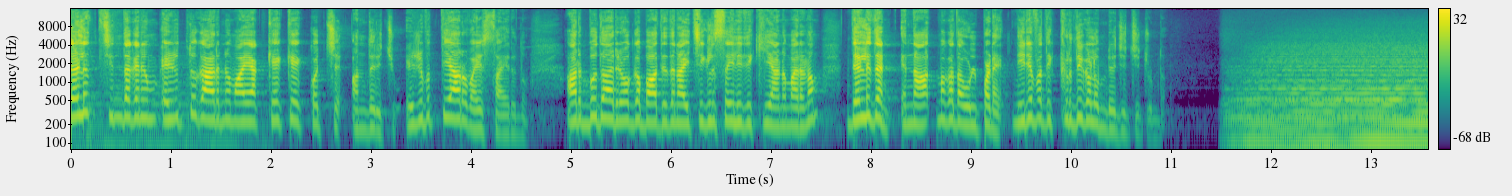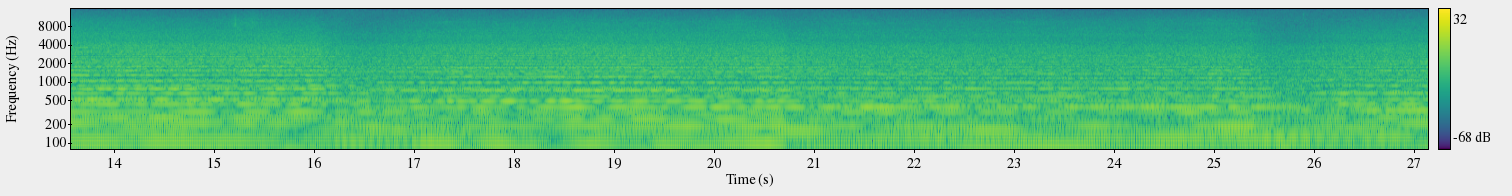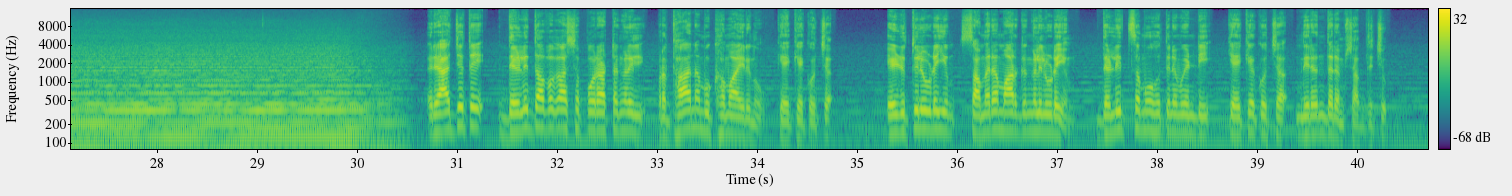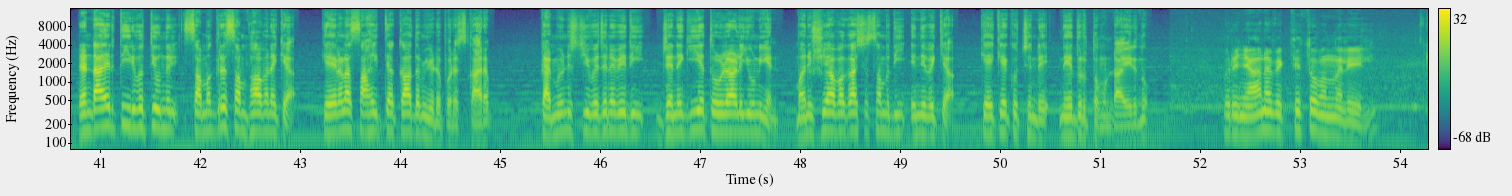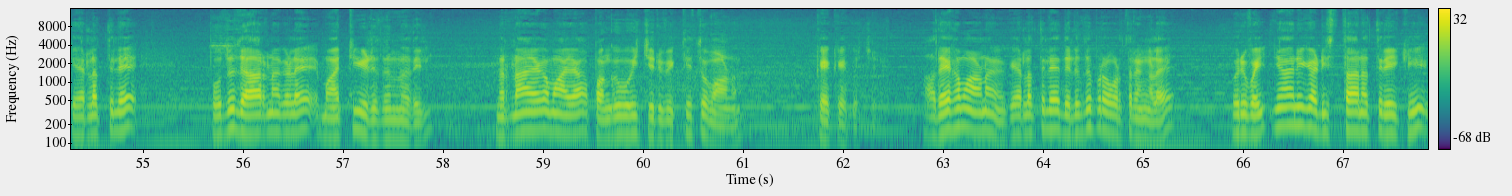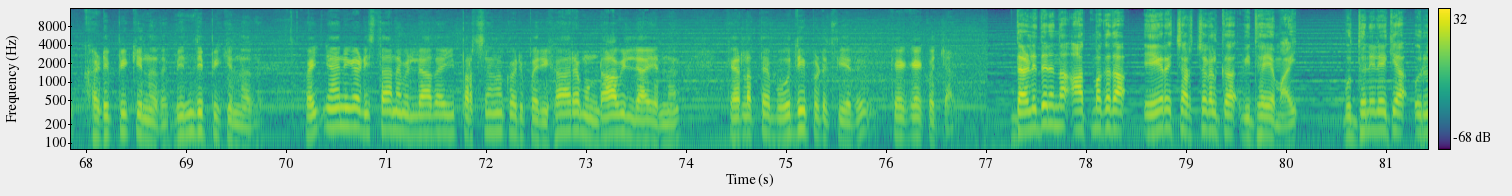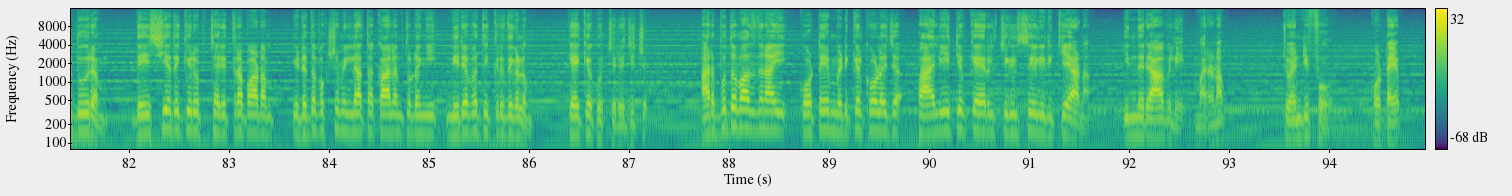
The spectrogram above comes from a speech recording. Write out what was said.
ദളിത് ചിന്തകനും എഴുത്തുകാരനുമായ K K Kochu അന്തരിച്ചു. എഴുപത്തിയാറ് വയസ്സായിരുന്നു. അർബുദ രോഗബാധിതനായി ചികിത്സയിലിരിക്കുകയാണ് മരണം. ദളിതൻ എന്ന ആത്മകഥ ഉൾപ്പെടെ നിരവധി കൃതികളും രചിച്ചിട്ടുണ്ട്. രാജ്യത്തെ ദളിത് അവകാശ പോരാട്ടങ്ങളിൽ പ്രധാന മുഖമായിരുന്നു കെ കെ കൊച്ച്. എഴുത്തിലൂടെയും സമരമാർഗങ്ങളിലൂടെയും ദളിത് സമൂഹത്തിനു വേണ്ടി കെ കെ കൊച്ച് നിരന്തരം ശബ്ദിച്ചു. രണ്ടായിരത്തി ഇരുപത്തിയൊന്നിൽ സമഗ്ര സംഭാവനയ്ക്ക് കേരള സാഹിത്യ അക്കാദമിയുടെ പുരസ്കാരം. കമ്മ്യൂണിസ്റ്റ് യുവജനവേദി ജനകീയ തൊഴിലാളി യൂണിയൻ മനുഷ്യാവകാശ സമിതി എന്നിവയ്ക്ക് കെ കെ കൊച്ചിന്റെ നേതൃത്വമുണ്ടായിരുന്നു. ഒരു ജ്ഞാന വ്യക്തിത്വം എന്ന നിലയിൽ കേരളത്തിലെ പൊതുധാരണകളെ മാറ്റിയെഴുതുന്നതിൽ നിർണായകമായ പങ്കുവഹിച്ചൊരു വ്യക്തിത്വമാണ് കെ കെ കൊച്ചൻ. അദ്ദേഹമാണ് കേരളത്തിലെ ദളിത് പ്രവർത്തനങ്ങളെ ഒരു വൈജ്ഞാനിക അടിസ്ഥാനത്തിലേക്ക് ഘടിപ്പിക്കുന്നത് ബന്ധിപ്പിക്കുന്നത്. വൈജ്ഞാനിക അടിസ്ഥാനമില്ലാതെ ഈ പ്രശ്നങ്ങൾക്കൊരു പരിഹാരമുണ്ടാവില്ല എന്ന് കേരളത്തെ ബോധ്യപ്പെടുത്തിയത് കെ കെ കൊച്ചാണ് ദളിതൻ എന്ന ആത്മകഥ ഏറെ ചർച്ചകൾക്ക് വിധേയമായി. ബുദ്ധനിലേക്ക് ഒരു ദൂരം ദേശീയതയ്ക്കൊരു ചരിത്രപാഠം ഇടതുപക്ഷമില്ലാത്ത കാലം തുടങ്ങി നിരവധി കൃതികളും കെ കെ കൊച്ചു രചിച്ചു. അർബുദബാധിതനായി കോട്ടയം മെഡിക്കൽ കോളേജ് പാലിയേറ്റീവ് കെയറിൽ ചികിത്സയിലിരിക്കെയാണ് ഇന്ന് രാവിലെ മരണം. ട്വന്റി കോട്ടയം.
